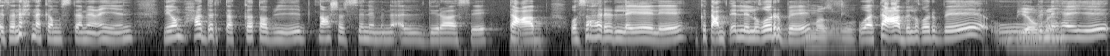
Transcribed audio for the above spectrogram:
إذا نحن كمستمعين اليوم حضرتك كطبيب 12 سنة من الدراسة تعب وسهر الليالي وكنت عم تقلي الغربة مزبوط وتعب الغربة وبالنهاية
